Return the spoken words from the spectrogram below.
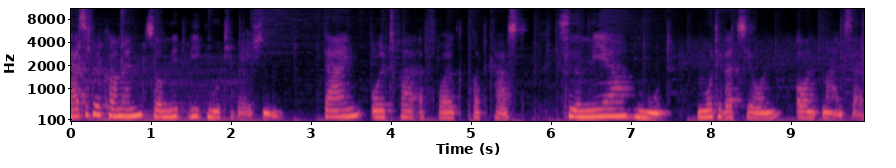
Herzlich willkommen zur Midweek Motivation, dein Ultra-Erfolg-Podcast für mehr Mut, Motivation und Mindset.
